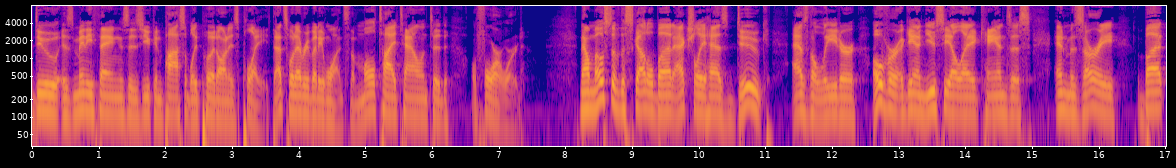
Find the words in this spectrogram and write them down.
do as many things as you can possibly put on his plate. That's what everybody wants the multi talented forward. Now, most of the scuttlebutt actually has Duke as the leader over, again, UCLA, Kansas, and Missouri. But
